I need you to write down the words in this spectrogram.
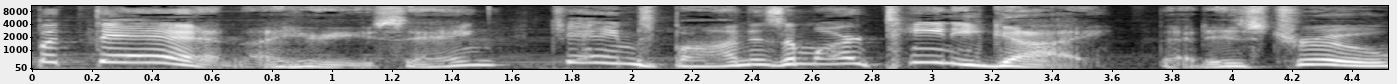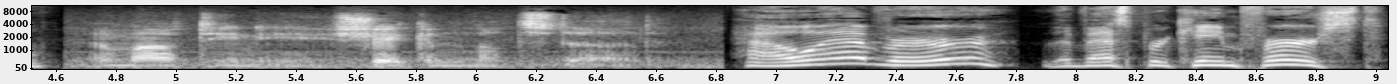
But Dan, I hear you saying, James Bond is a martini guy. That is true. A martini, shaken, not stirred. However, the Vesper came first,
